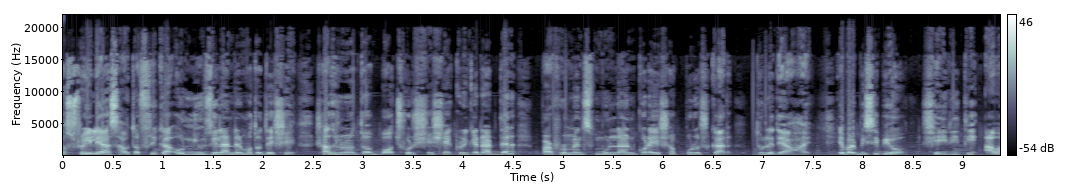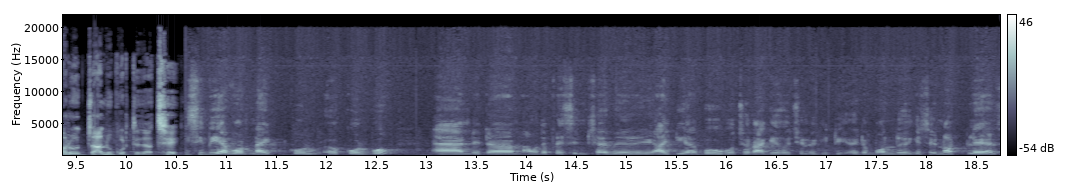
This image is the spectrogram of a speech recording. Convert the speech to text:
অস্ট্রেলিয়া, সাউথ আফ্রিকা ও নিউজিল্যান্ডের মতো দেশে সাধারণত বছর শেষে ক্রিকেটারদের পারফরমেন্স মূল্যায়ন করে এসব পুরস্কার তুলে দেওয়া হয়। এবার বিসিবিও সেই রীতি আবারও চালু করতে যাচ্ছে। পিসিবি অ্যাওয়ার্ড নাইট করব। অ্যান্ড এটা আমাদের প্রেসিডেন্ট সাহেবের আইডিয়া বহু বছর আগে হয়েছিল, এটি- বন্ধ হয়ে গেছে। নট প্লেয়ার্স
